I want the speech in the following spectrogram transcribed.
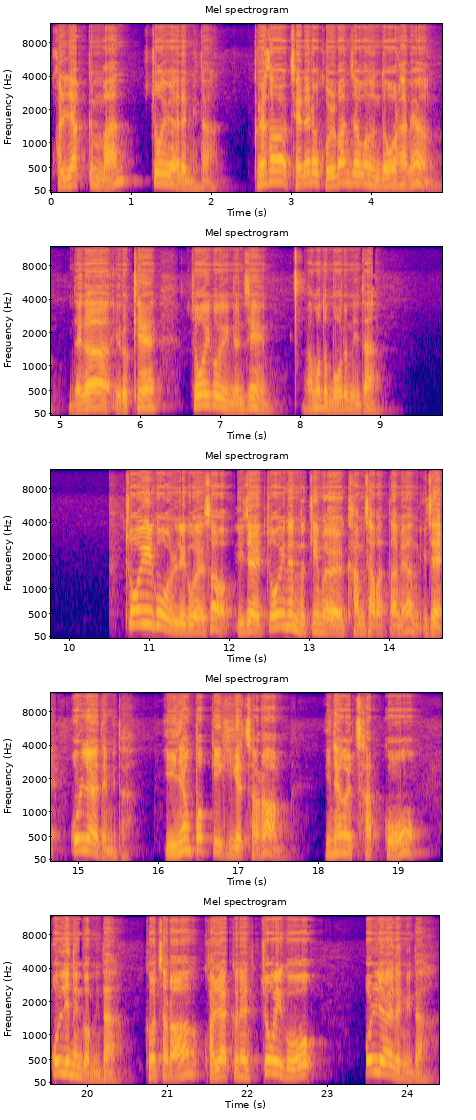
관략근만 조여야 됩니다. 그래서 제대로 골반적인 운동을 하면 내가 이렇게 조이고 있는지 아무도 모릅니다. 쪼이고 올리고 해서 이제 쪼이는 느낌을 감 잡았다면 이제 올려야 됩니다. 인형 뽑기 기계처럼 인형을 잡고 올리는 겁니다. 그것처럼 관략근을 쪼이고 올려야 됩니다.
